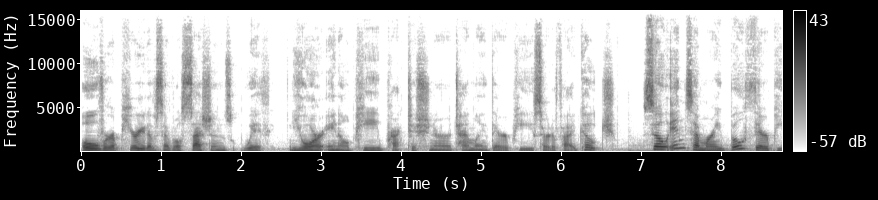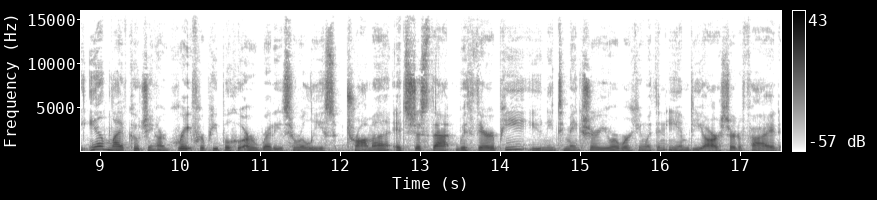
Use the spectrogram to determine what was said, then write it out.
over a period of several sessions with your NLP practitioner, timeline therapy certified coach. So, in summary, both therapy and life coaching are great for people who are ready to release trauma. It's just that with therapy, you need to make sure you are working with an EMDR certified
